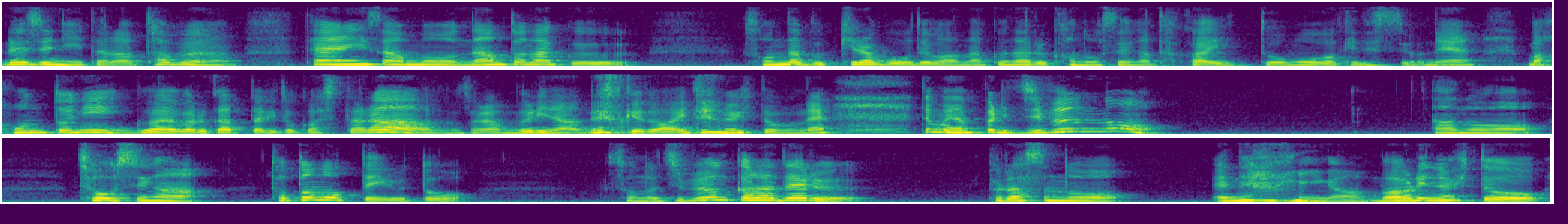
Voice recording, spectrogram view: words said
レジにいたら多分店員さんもなんとなくそんなぶっきらぼうではなくなる可能性が高いと思うわけですよね。まあ、本当に具合悪かったりとかしたらそれは無理なんですけど相手の人もね。でもやっぱり自分のあの調子が整っているとその自分から出るプラスのエネルギーが周りの人を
